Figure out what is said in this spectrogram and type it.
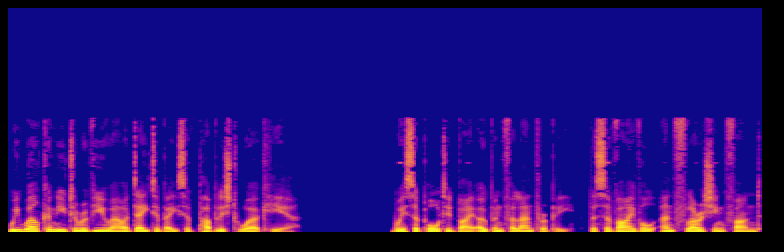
We welcome you to review our database of published work here. We're supported by Open Philanthropy, the Survival and Flourishing Fund,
